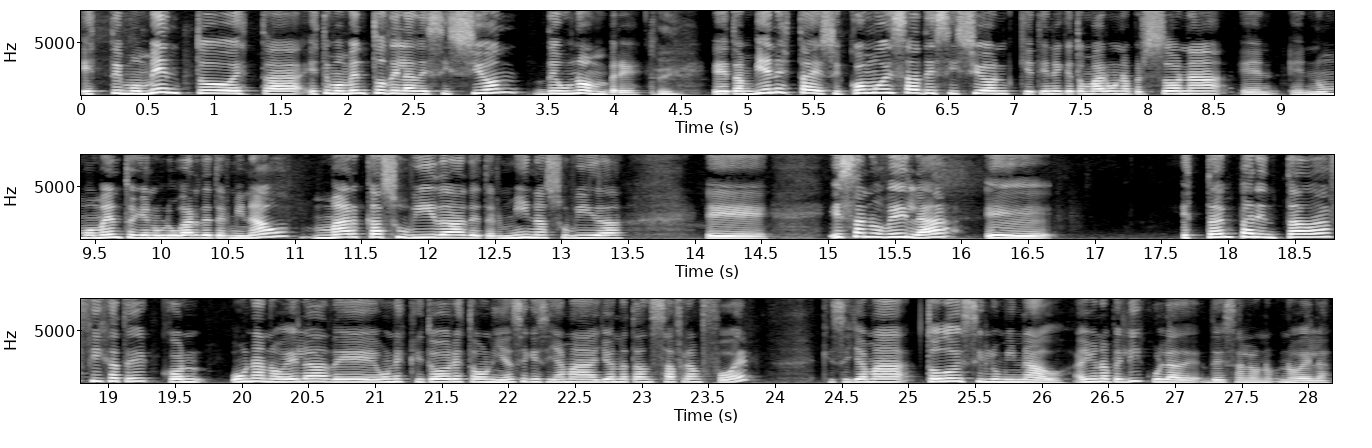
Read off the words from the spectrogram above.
este momento, esta, este momento de la decisión de un hombre. Sí. Eh, también está eso, y cómo esa decisión que tiene que tomar una persona en, en un momento y en un lugar determinado marca su vida, determina su vida. Eh, esa novela está emparentada, fíjate, con una novela de un escritor estadounidense que se llama Jonathan Safran Foer, que se llama Todo es iluminado. Hay una película de, esa no- novela.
